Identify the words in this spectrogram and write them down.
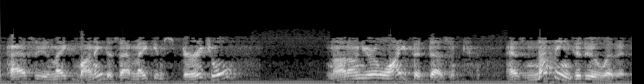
capacity to make money, does that make him spiritual? Not on your life, it doesn't. It has nothing to do with it.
